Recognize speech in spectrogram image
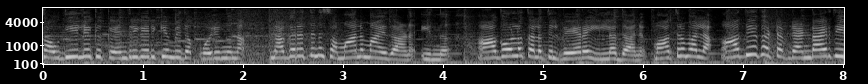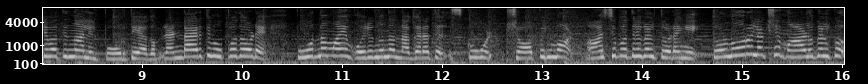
സൗദിയിലേക്ക് കേന്ദ്രീകരിക്കും വിധം ഒരുങ്ങുന്ന നഗരത്തിന് സമാനമായതാണ് ഇന്ന്. ആഗോളതലത്തിൽ വേറെ ഇല്ലതാനും. മാത്രമല്ല ആദ്യഘട്ടം രണ്ടായിരത്തി ഇരുപത്തിനാലിൽ പൂർത്തിയാകും. രണ്ടായിരത്തി മുപ്പതോടെ പൂർണമായും ഒരുങ്ങുന്ന നഗരത്തിൽ സ്കൂൾ ഷോപ്പിംഗ് മാൾ ആശുപത്രികൾ തുടങ്ങി തൊണ്ണൂറ് ലക്ഷം ആളുകൾക്ക്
